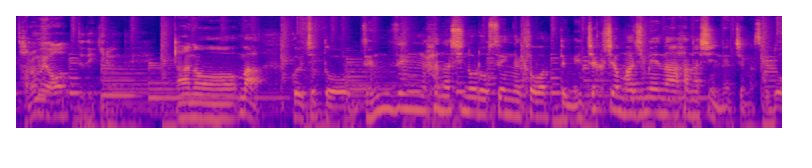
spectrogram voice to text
頼むよってできるんであのーまあこれちょっと全然話の路線が変わってめちゃくちゃ真面目な話になっちゃいますけど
